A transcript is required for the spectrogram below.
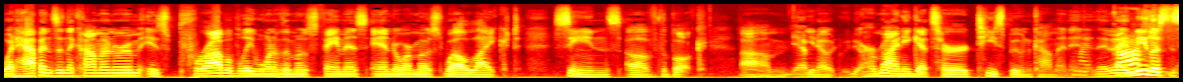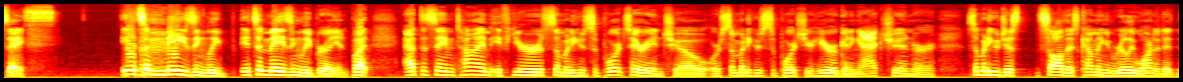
what happens in the common room is probably one of the most famous and or most well liked scenes of the book. Um, Yep. you know, Hermione gets her teaspoon comment in, and, and needless to say, it's amazingly it's amazingly brilliant. But at the same time, if you're somebody who supports Harry and Cho, or somebody who supports your hero getting action, or somebody who just saw this coming and really wanted to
